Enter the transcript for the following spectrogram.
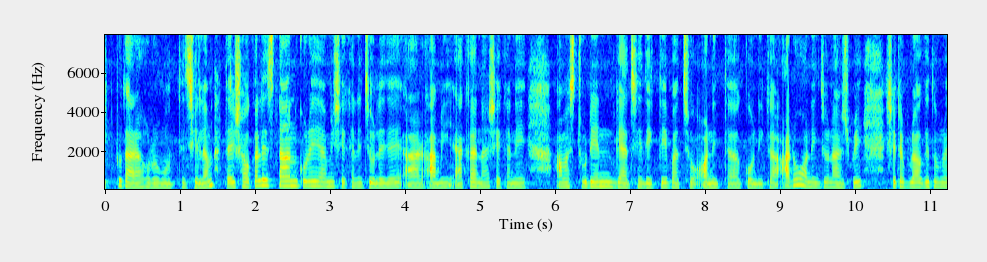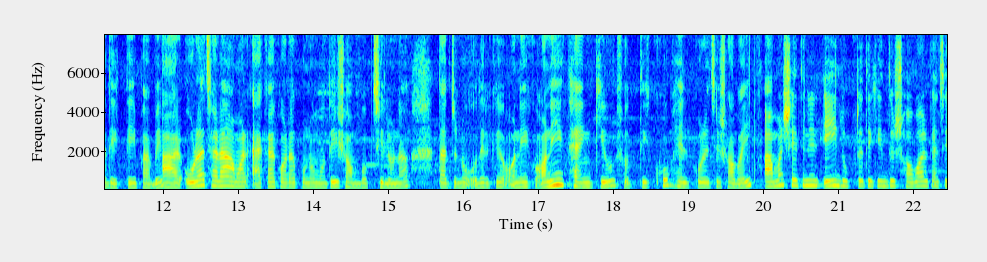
একটু তাড়াহুড়োর মধ্যে ছিলাম। তাই সকালে স্নান করেই আমি সেখানে চলে যাই, আর আমি একা না, সেখানে আমার স্টুডেন্ট গেছে, দেখতেই পাচ্ছ অনিতা, কণিকা, আরও অনেকজন আসবে, সেটা ব্লগে তোমরা দেখতেই পাবে। আর ওরা ছাড়া আমার একা করা কোনো মতেই সম্ভব ছিল না, তার জন্য ওদেরকে অনেক অনেক থ্যাংক ইউ সত্যি খুব হেল্প করেছে সবাই। আমার সেদিনের এই লুকটাতে কিন্তু সবার কাছে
